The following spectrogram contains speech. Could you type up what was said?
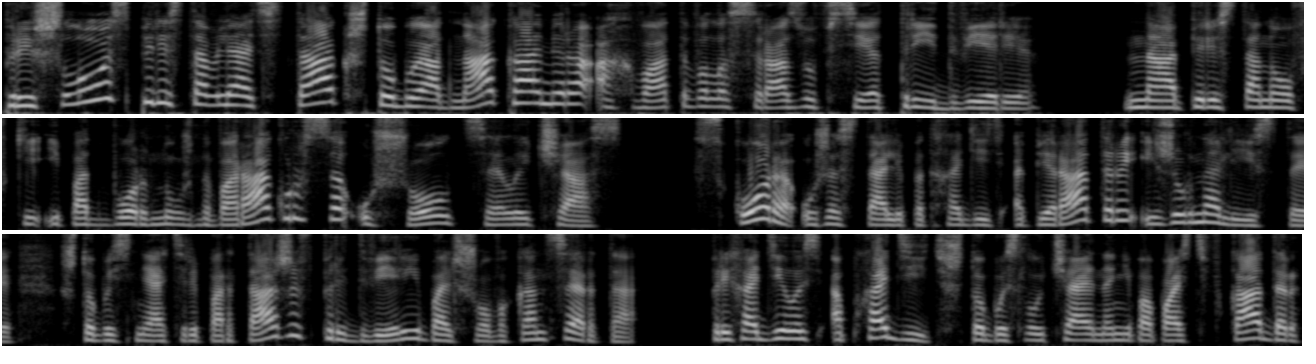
Пришлось переставлять так, чтобы одна камера охватывала сразу все три двери. На перестановки и подбор нужного ракурса ушел целый час. Скоро уже стали подходить операторы и журналисты, чтобы снять репортажи в преддверии большого концерта. Приходилось обходить, чтобы случайно не попасть в кадр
